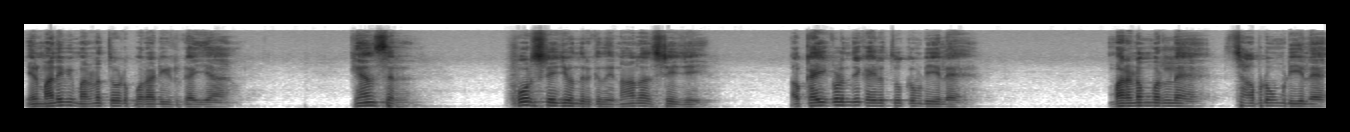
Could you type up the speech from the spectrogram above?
என் மனைவி மரணத்தோடு போராடிக்கிட்டு இருக்கா ஐயா. கேன்சர் ஃபோர் ஸ்டேஜ் வந்திருக்குது நாலாவது ஸ்டேஜ் அவள் கை குழந்தை கையில் தூக்க முடியல. மரணம் வரல சாப்பிடவும் முடியல.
